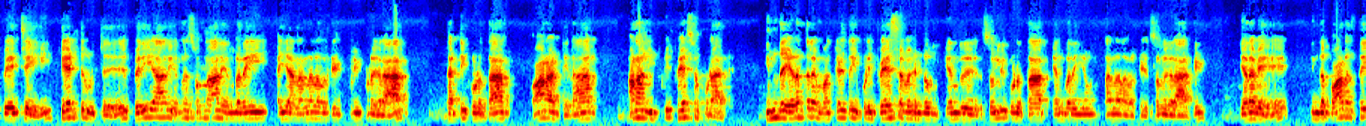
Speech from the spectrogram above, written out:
பேச்சை கேட்டுவிட்டு பெரியார் என்ன சொன்னார் என்பதை ஐயா நன்னன் அவர்கள் குறிப்பிடுகிறார். தட்டி கொடுத்தார் பாராட்டினார். ஆனால் இப்படி பேசக்கூடாது. இந்த இடத்துல மக்கள்கிட்ட இப்படி பேச வேண்டும் என்று சொல்லிக் கொடுத்தார் என்பதையும் நன்னன் அவர்கள் சொல்லுகிறார்கள். எனவே இந்த பாடத்தை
